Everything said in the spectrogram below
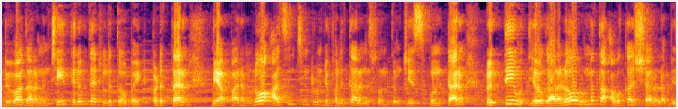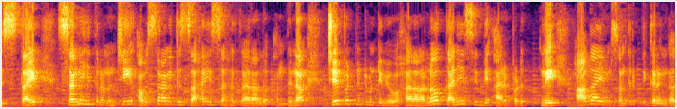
వివాదాల నుంచి తెలివితేటలతో బయటపడతారు. వ్యాపారంలో ఆశించినటువంటి ఫలితాలను సొంతం చేసుకుంటారు. వృత్తి ఉద్యోగాలలో ఉన్నత అవకాశాలు లభిస్తాయి. సన్నిహితుల నుంచి అవసరానికి సహాయ సహకారాలు అందిన చేపట్టినటువంటి వ్యవహారాలలో కార్యసిద్ధి ఏర్పడుతుంది. ఆదాయం సంతృప్తికరంగా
